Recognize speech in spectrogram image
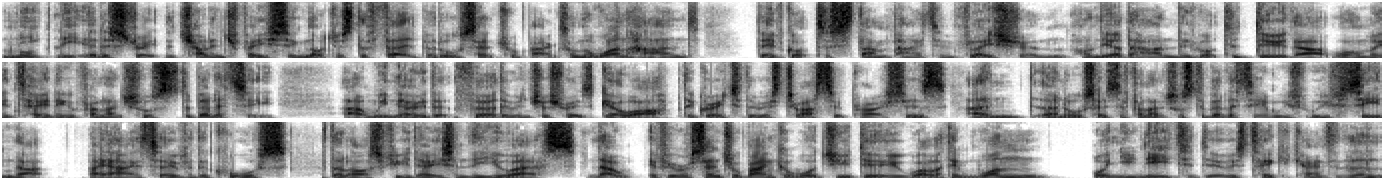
neatly illustrate the challenge facing not just the Fed, but all central banks. On the one hand, they've got to stamp out inflation. On the other hand, they've got to do that while maintaining financial stability. Uh, we know that the further interest rates go up, the greater the risk to asset prices and, and also to financial stability. And we've, we've seen that play out over the course of the last few days in the US. Now, if you're a central banker, what do you do? Well, I think one point you need to do is take account of the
